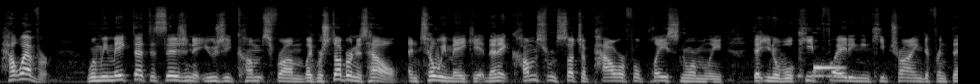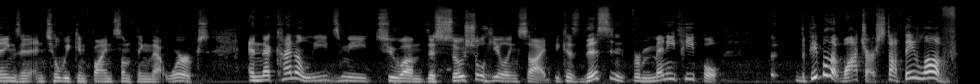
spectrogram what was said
However, when we make that decision, it usually comes from like we're stubborn as hell until we make it. Then it comes from such a powerful place normally that you know we'll keep fighting and keep trying different things and, until we can find something that works. And that kind of leads me to um, this social healing side because this, and for many people, the people that watch our stuff, they love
